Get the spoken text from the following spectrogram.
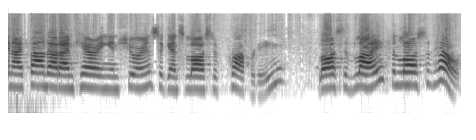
And I found out I'm carrying insurance against loss of property, loss of life, and loss of health.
